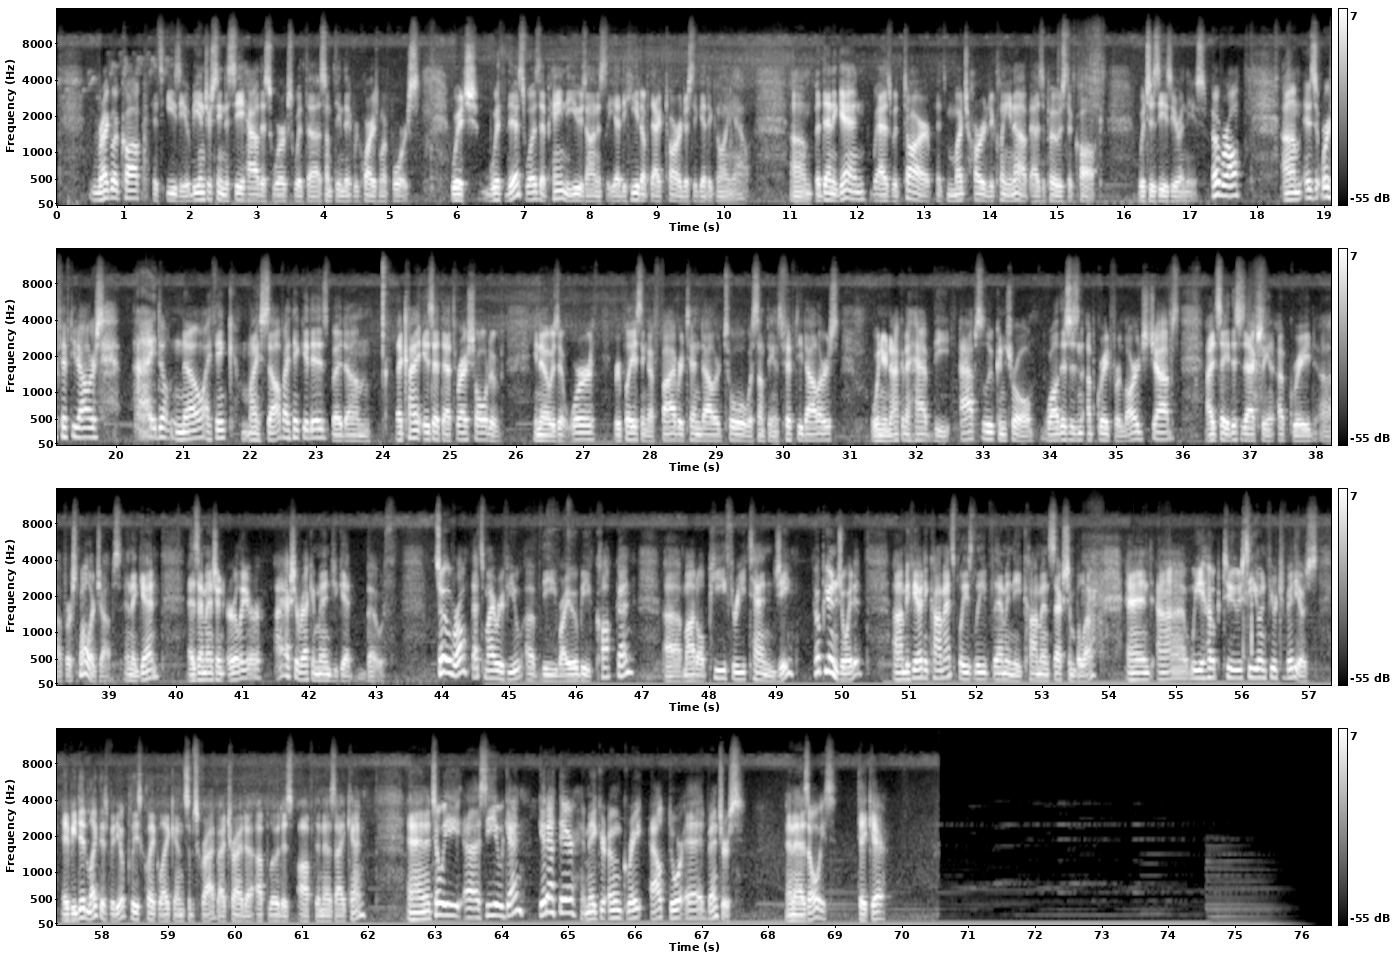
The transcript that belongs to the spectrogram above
Regular caulk, it's easy. It would be interesting to see how this works with uh, something that requires more force, which with this was a pain to use, honestly. You had to heat up that tar just to get it going out. Um, but then again, as with tar, it's much harder to clean up as opposed to caulk which is easier in these. Overall, um, is it worth $50? I don't know. I think myself, I think it is, but um, that kind of is at that threshold of, you know, is it worth replacing a five or ten dollar tool with something that's fifty dollars when you're not going to have the absolute control. While this is an upgrade for large jobs, I'd say this is actually an upgrade uh, for smaller jobs. And again, as I mentioned earlier, I actually recommend you get both. So overall, that's my review of the Ryobi caulk gun, uh, model P310G. Hope you enjoyed it. Um, if you have any comments, please leave them in the comment section below. And uh, we hope to see you in future videos. If you did like this video, please click like and subscribe. I try to upload as often as I can. And until we uh, see you again, get out there and make your own great outdoor adventures. And as always, take care.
